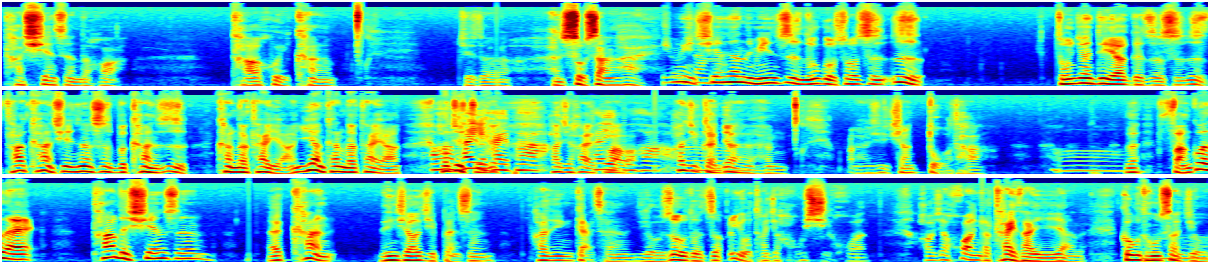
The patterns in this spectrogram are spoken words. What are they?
她先生的话，她会看觉得很受伤害，因为先生的名字如果说是日，中间第二个字是日，她看先生是不是看日，看到太阳一样看到太阳，她就觉得害怕，她就害怕了，她就感觉很很啊，就想躲他。哦，那反过来，她的先生来看林小姐本身。他已经改成有肉的字，哎呦，他就好喜欢，好像换个太太一样的，沟通上就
